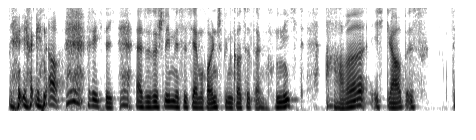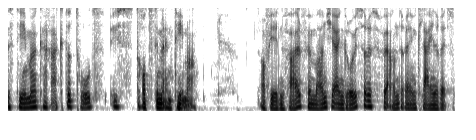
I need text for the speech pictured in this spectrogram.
Ja, genau, richtig. Also so schlimm ist es ja im Rollenspielen Gott sei Dank nicht. Aber ich glaube, es das Thema Charaktertod ist trotzdem ein Thema. Auf jeden Fall. Für manche ein größeres, für andere ein kleineres.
